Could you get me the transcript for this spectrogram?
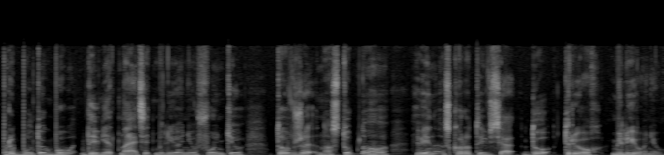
прибуток був 19 мільйонів фунтів, то вже наступного він скоротився до 3 мільйонів.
